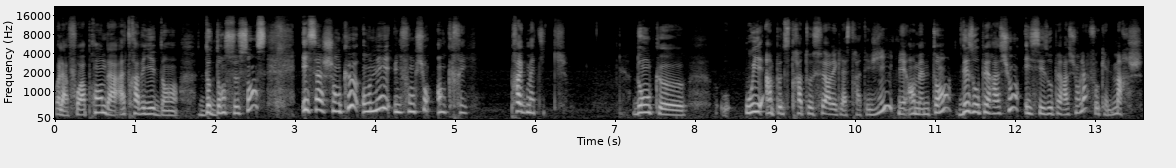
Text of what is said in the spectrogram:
voilà, il faut apprendre à, travailler dans, ce sens. Et sachant qu'on est une fonction ancrée, pragmatique. Donc euh, oui, un peu de stratosphère avec la stratégie, mais en même temps, des opérations. Et ces opérations-là, il faut qu'elles marchent.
